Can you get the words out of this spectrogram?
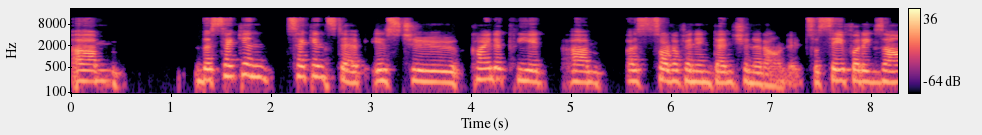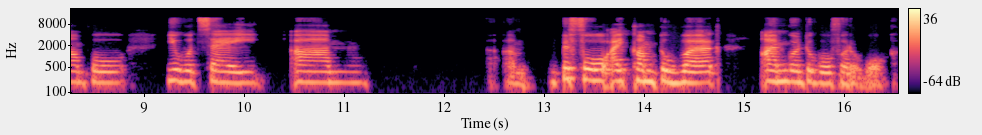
Um, the second second step is to kind of create um, a sort of an intention around it. So, say for example, you would say, um, um, before I come to work, I'm going to go for a walk.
